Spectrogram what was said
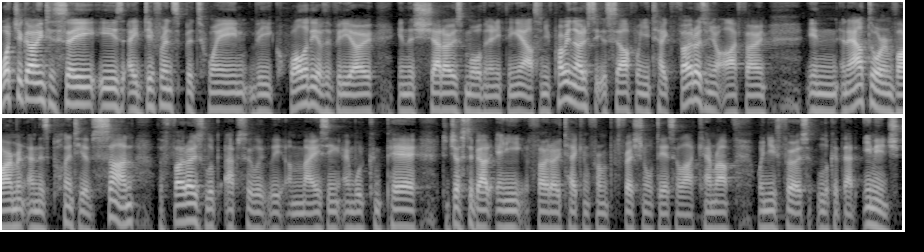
what you're going to see is a difference between the quality of the video in the shadows more than anything else. And you've probably noticed it yourself when you take photos on your iPhone in an outdoor environment and there's plenty of sun, the photos look absolutely amazing and would compare to just about any photo taken from a professional DSLR camera when you first look at that image.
